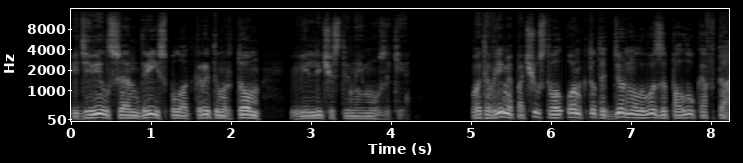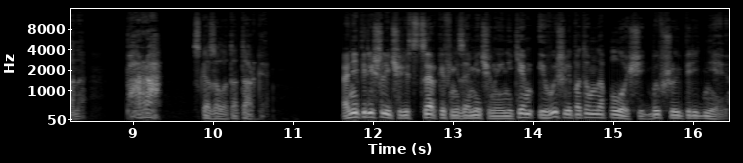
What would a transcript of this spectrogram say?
и дивился Андрей с полуоткрытым ртом величественной музыки. В это время почувствовал он, кто-то дернул его за полу кафтана. «Пора!» — сказала татарка. Они перешли через церковь, незамеченные никем, и вышли потом на площадь, бывшую перед нею.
